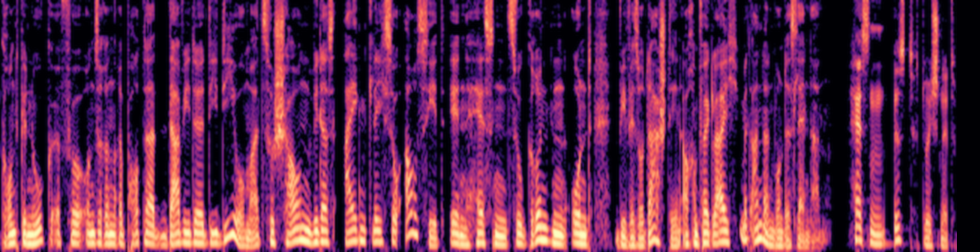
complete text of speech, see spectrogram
Grund genug für unseren Reporter Davide Didio mal zu schauen, wie das eigentlich so aussieht, in Hessen zu gründen und wie wir so dastehen, auch im Vergleich mit anderen Bundesländern. Hessen ist Durchschnitt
